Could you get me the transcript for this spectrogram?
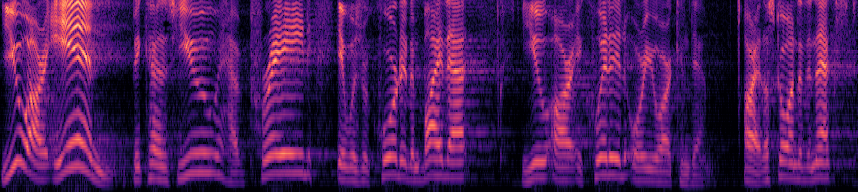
You are in because you have prayed. It was recorded. And by that, you are acquitted or you are condemned. All right, let's go on to the next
